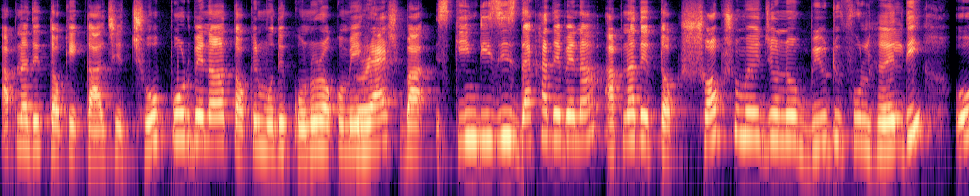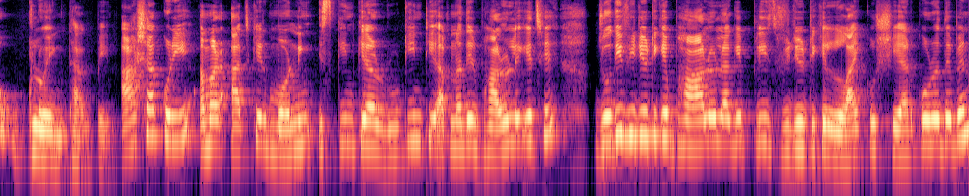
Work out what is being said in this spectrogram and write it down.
আপনাদের ত্বকে কালচে ছোপ পড়বে না, ত্বকের মধ্যে কোনো রকমের র্যাশ বা স্কিন ডিজিজ দেখা দেবে না, আপনাদের ত্বক সব সময়ের জন্য বিউটিফুল হেলদি ও গ্লোয়িং থাকবে। আশা করি আমার আজকের মর্নিং স্কিন কেয়ার রুটিনটি আপনাদের ভালো লেগেছে। যদি ভিডিওটিকে ভালো লাগে প্লিজ ভিডিওটিকে লাইক ও শেয়ার করে দেবেন।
